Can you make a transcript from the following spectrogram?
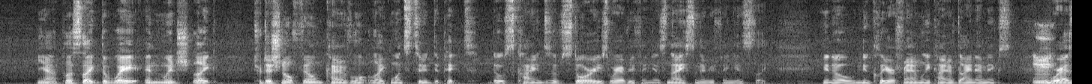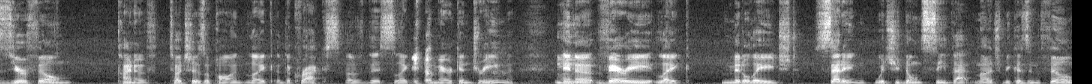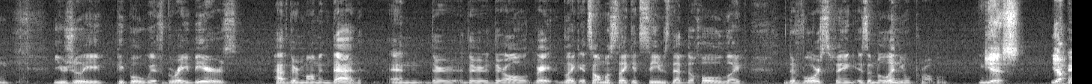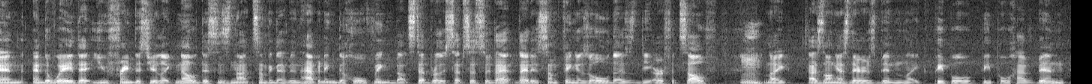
Yeah. Plus, like the way in which like traditional film kind of like wants to depict those kinds of stories where everything is nice and everything is like, you know, nuclear family kind of dynamics. Mm. Whereas your film kind of touches upon like the cracks of this like yeah. American dream mm. in a very like middle-aged setting which you don't see that much because in film usually people with gray beards have their mom and dad and they're they're they're all great like it's almost like it seems that the whole like divorce thing is a millennial problem yes yeah. And and the way that you framed this, you're like, no, this is not something that has been happening. The whole thing about step brother, step sister, that that is something as old as the earth itself. Mm. Like as long as there's been like people, people have been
